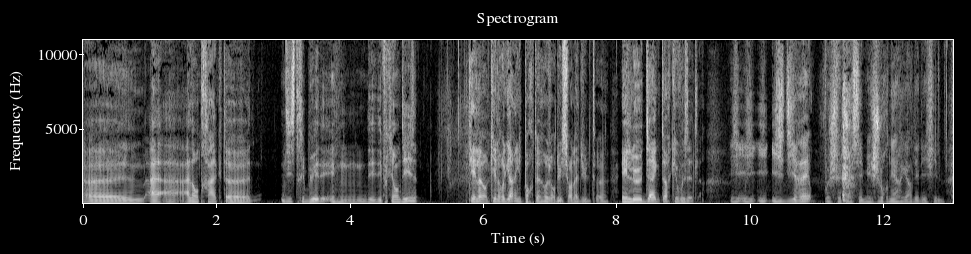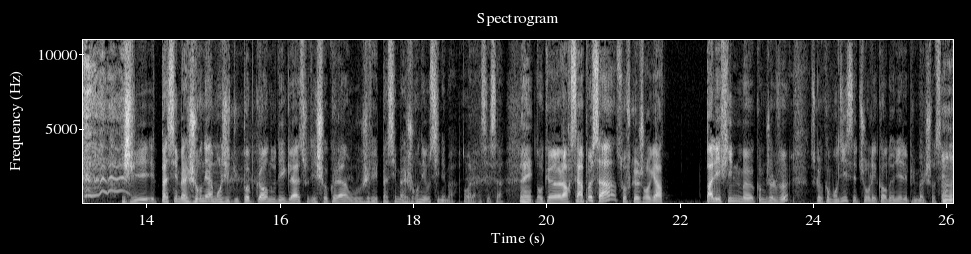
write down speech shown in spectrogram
euh, à, à- à l'entracte euh, distribuer des, des, des friandises quel, quel regard il porterait aujourd'hui sur l'adulte euh, et le directeur que vous êtes là? Il, il- il se dirait je vais passer mes journées à regarder des films. Je vais passer ma journée à manger du popcorn ou des glaces ou des chocolats ou je vais passer ma journée au cinéma. Voilà, c'est ça. Donc euh, alors c'est un peu ça, sauf que je regarde pas les films euh, comme je le veux, parce que comme on dit, c'est toujours les cordonniers les plus mal chaussés. Mm.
